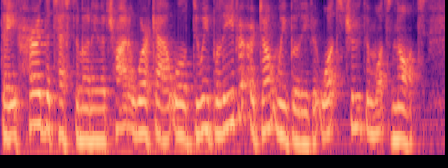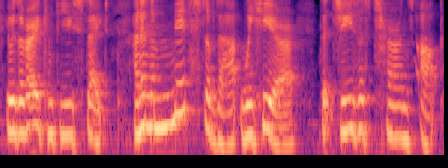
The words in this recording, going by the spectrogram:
they heard the testimony and they're trying to work out well do we believe it or don't we believe it what's truth and what's not it was a very confused state and in the midst of that, we hear that Jesus turns up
